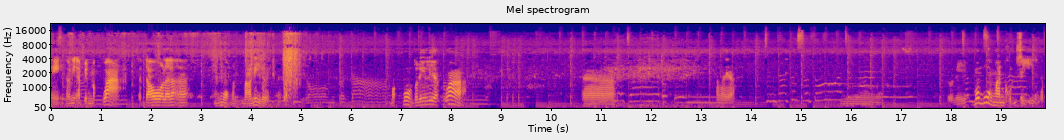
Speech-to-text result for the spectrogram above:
นี่ทางนี้อเป็นมักว่าสะเดาอะไรแล้วนะมะม่วงมันมานี่เลยนะครับมะม่วงตัวนี้เรียกว่าอะไรอะตัวนี้มะม่วงมันขนสีนะครับ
